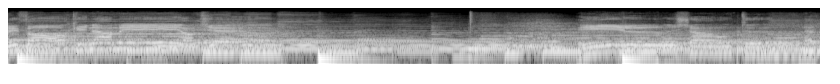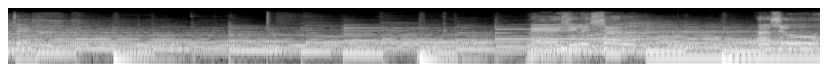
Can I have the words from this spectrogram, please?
plus fort qu'une armée entière, il chante la terre. Mais il est seul un jour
